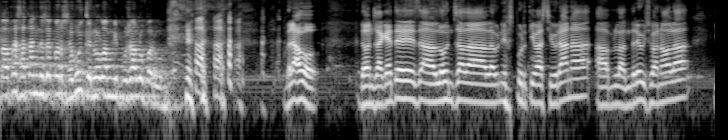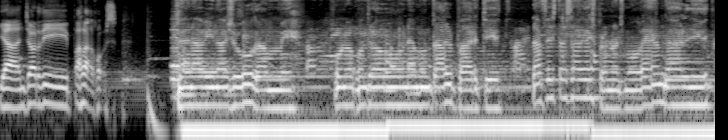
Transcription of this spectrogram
va passar tan desapercebut que no el vam ni posar l'1 per 1. Bravo. Doncs aquest és l'11 de la Unió Esportiva Siurana amb l'Andreu Joanola i en Jordi Palagós. Nena, vine a jugar amb mi. Uno contra un, hem muntat el partit. La festa segueix, però no ens movem del llit.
